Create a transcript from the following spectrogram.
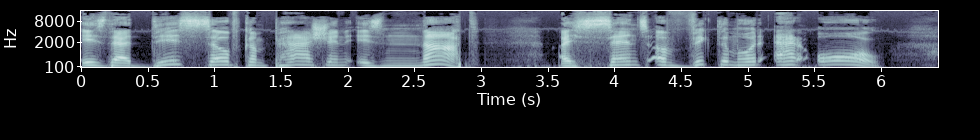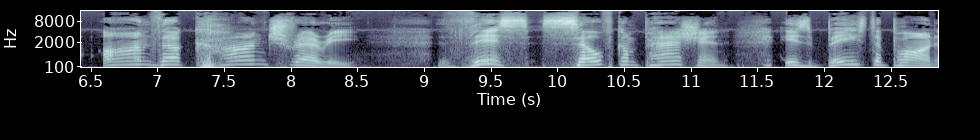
is that this self compassion is not a sense of victimhood at all. On the contrary, this self compassion is based upon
